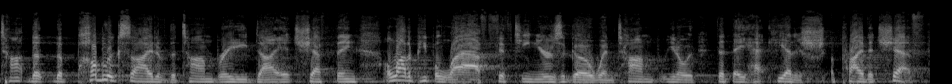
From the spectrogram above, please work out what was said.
Tom, the, the public side of the Tom Brady diet chef thing, a lot of people laughed 15 years ago when Tom, you know, that they had, he had a, sh- a private chef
